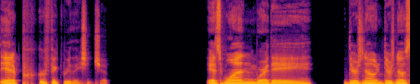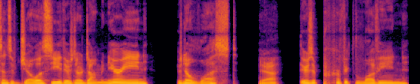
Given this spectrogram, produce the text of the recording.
they had a perfect relationship. It's one where they, there's no, there's no sense of jealousy. There's no domineering. There's no lust Yeah. there's a perfect loving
